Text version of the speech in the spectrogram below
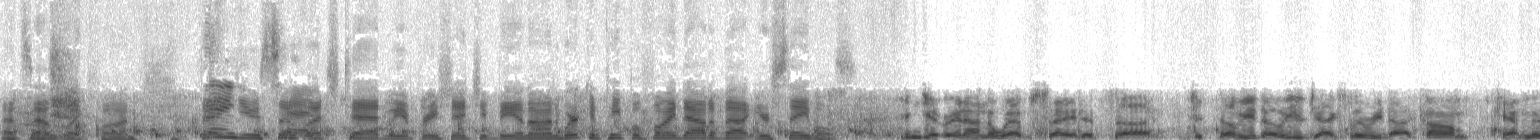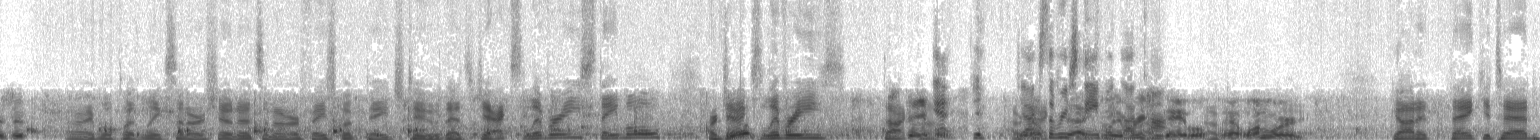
That sounds like fun. Thank, Thank you you, so Ted. much, Ted. We appreciate you being on. Where can people find out about your stables? You can get right on the website. It's uh, www.jackslivery.com. Can't miss it. All right, we'll put links in our show notes and our Facebook page too. That's Jack's Livery Stable or Jacks jacksliveries.com. Stable. Yeah, yeah, jacksliverystable.com. Livery Stable. Okay. Yeah, one word. Got it. Thank you, Ted.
